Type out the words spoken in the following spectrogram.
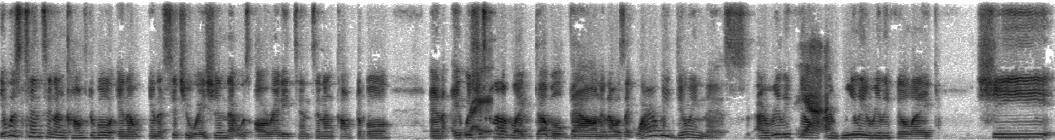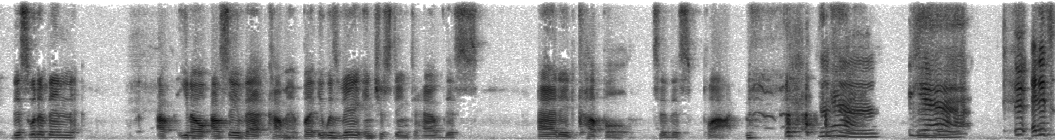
it was tense and uncomfortable in a in a situation that was already tense and uncomfortable and it was just kind of like doubled down and i was like why are we doing this i really feel Yeah. i really really feel like she this would have been uh, you know i'll save that comment but it was very interesting to have this added couple to this plot Mhm. yeah And it's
